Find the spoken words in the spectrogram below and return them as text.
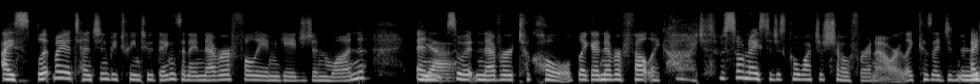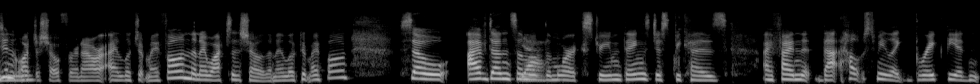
I split my attention between two things and I never fully engaged in one. And yeah. so it never took hold. Like I never felt like, oh, it just was so nice to just go watch a show for an hour. Like cuz I didn't mm-hmm. I didn't watch mm-hmm. a show for an hour. I looked at my phone, then I watched the show, then I looked at my phone. So I've done some yeah. of the more extreme things just because I find that that helps me like break the in-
